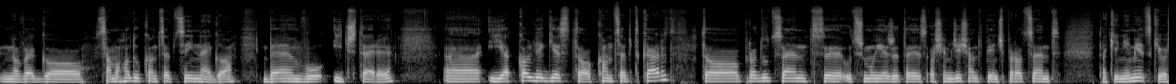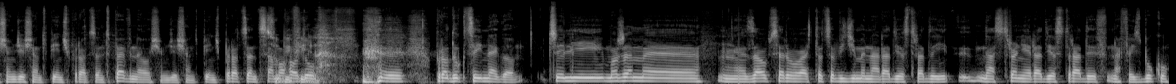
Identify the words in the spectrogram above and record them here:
nowego samochodu koncepcyjnego BMW i4 E, i jakkolwiek jest to concept car, to producent y, utrzymuje, że to jest 85%, takie niemieckie 85%, pewne 85% samochodu produkcyjnego. Czyli możemy mm, zaobserwować to, co widzimy na, radiostrady, na stronie Radiostrady na Facebooku,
